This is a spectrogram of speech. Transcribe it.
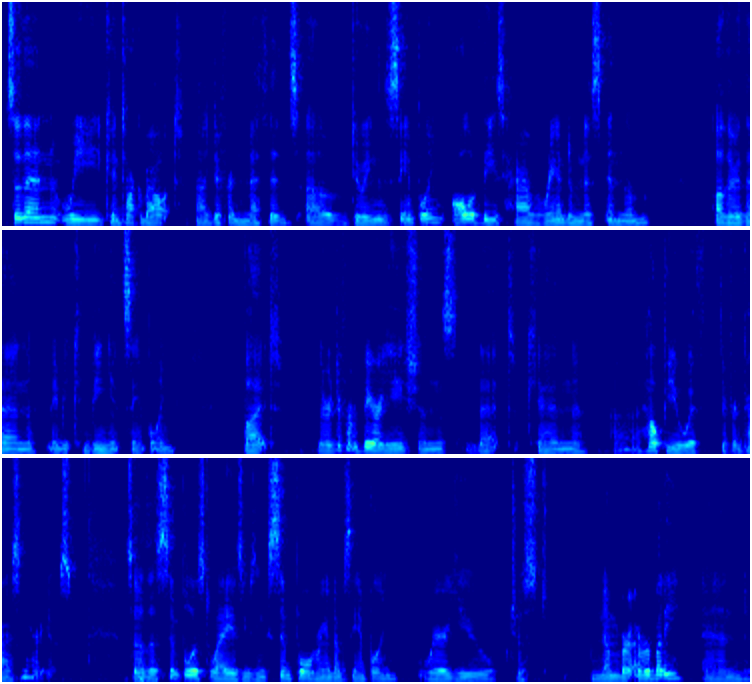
So then we can talk about uh, different methods of doing the sampling. All of these have randomness in them, other than maybe convenient sampling, but there are different variations that can uh, help you with different kind of scenarios. So the simplest way is using simple random sampling, where you just number everybody and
